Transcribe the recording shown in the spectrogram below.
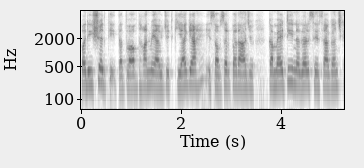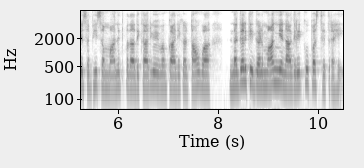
परिषद के तत्वावधान में आयोजित किया गया है। इस अवसर पर आज कमेटी नगर सिरसागंज के सभी सम्मानित पदाधिकारियों एवं कार्यकर्ताओं व नगर के गणमान्य नागरिक उपस्थित रहे।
